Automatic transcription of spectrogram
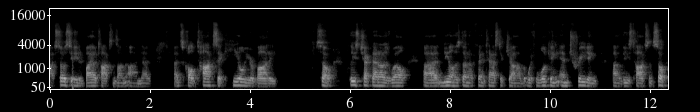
associated biotoxins on, on uh, it's called Toxic, Heal Your Body. So please check that out as well. Uh, Neil has done a fantastic job with looking and treating uh, these toxins. So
